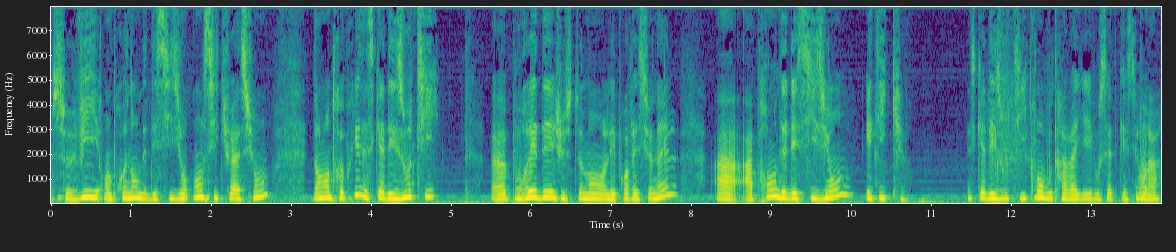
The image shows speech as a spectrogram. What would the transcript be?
se, vit en prenant des décisions en situation, dans l'entreprise, est-ce qu'il y a des outils euh, pour aider justement les professionnels à, prendre des décisions éthiques? Est-ce qu'il y a des outils? Comment vous travaillez, vous, cette question-là?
